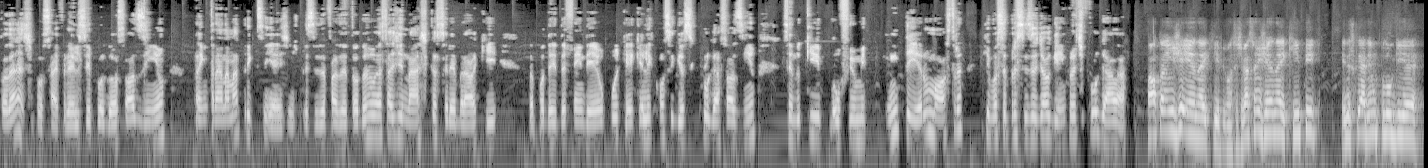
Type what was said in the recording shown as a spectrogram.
toda é, tipo, o Cypher ele se plugou sozinho pra entrar na Matrix. E aí a gente precisa fazer toda essa ginástica cerebral aqui pra poder defender o porquê que ele conseguiu se plugar sozinho, sendo que o filme inteiro mostra que você precisa de alguém pra te plugar lá. Falta engenheiro na equipe, mano. Se tivesse um engenheiro na equipe, eles criariam um plug é,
